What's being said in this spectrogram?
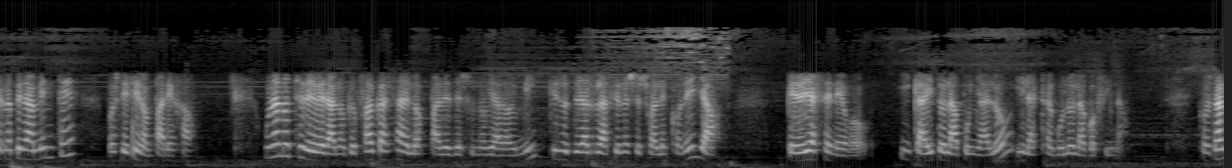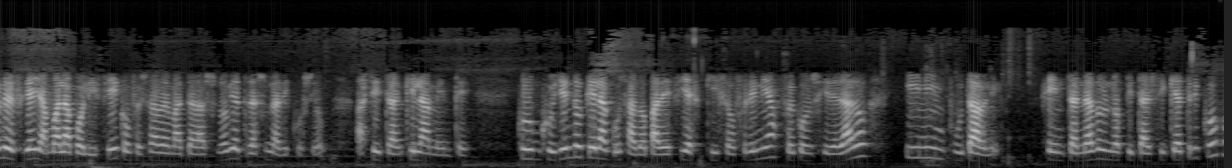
y rápidamente pues se hicieron pareja. Una noche de verano que fue a casa de los padres de su novia a dormir, quiso tener relaciones sexuales con ella, pero ella se negó y Caito la apuñaló y la estranguló en la cocina. Con sangre fría llamó a la policía y confesó haber matado a su novia tras una discusión, así tranquilamente. Concluyendo que el acusado padecía esquizofrenia, fue considerado inimputable internado en un hospital psiquiátrico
